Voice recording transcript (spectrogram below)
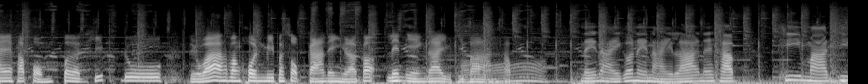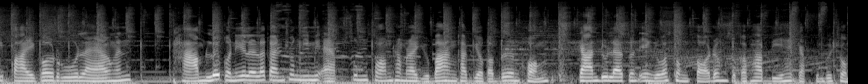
น์ครับผมเปิดคลิปดู หรือว่าบางคนมีประสบการณ์เองอยู่แล้วก็เล่นเองได้อยู่ที่บ้านครับ อ๋อไหนๆก็ไหนๆละนะครับ ที่มาที่ไปก็รู้แล้วงั้นถามลึกกว่านี้เลยแล้วกันช่วงนี้มีแอบซุ่มซ้อมทำอะไรอยู่บ้างครับ เกี่ยวกับเรื่องของการดูแลตนเองหรือว่าส่งต่อเรื่องสุขภาพดีให้กับคุณผู้ชม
